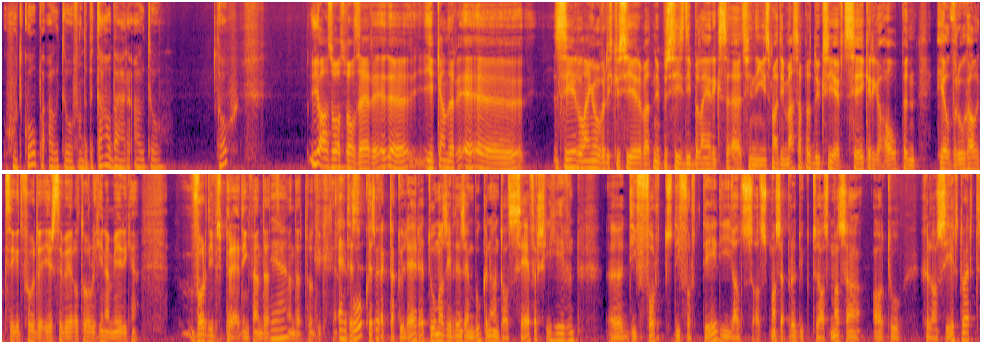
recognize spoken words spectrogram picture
goedkope auto, van de betaalbare auto. Toch? Ja, zoals we al zeiden, uh, je kan er uh, zeer lang over discussiëren wat nu precies die belangrijkste uitvinding is. Maar die massaproductie heeft zeker geholpen, heel vroeg al, ik zeg het voor de Eerste Wereldoorlog in Amerika, voor die verspreiding van dat, van dat product. En het, is, ook, het is spectaculair. Hè? Thomas heeft in zijn boek een aantal cijfers gegeven. Uh, die Ford, die Forte, die als, als massaproduct, als massa-auto gelanceerd werd,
